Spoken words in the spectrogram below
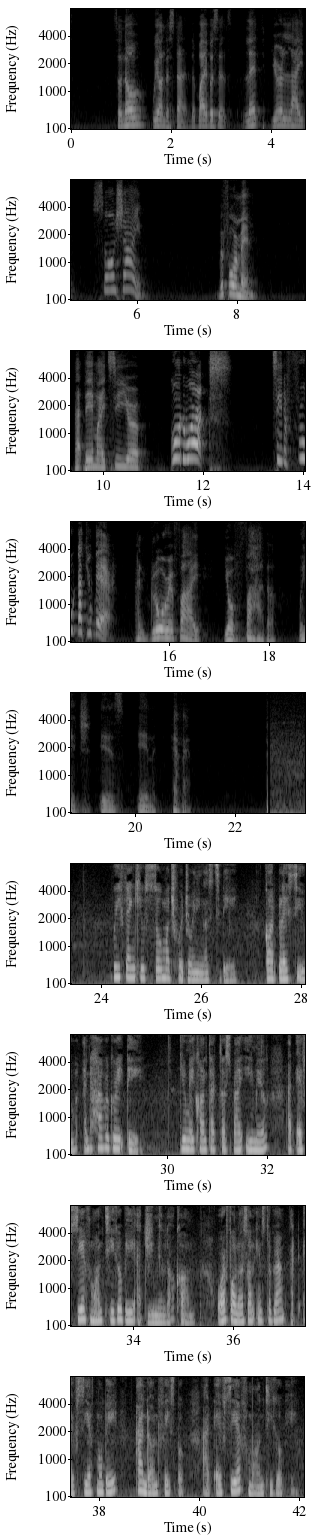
So now we understand. The Bible says, Let your light so shine before men that they might see your good works, see the fruit that you bear, and glorify your Father which is in heaven. We thank you so much for joining us today. God bless you and have a great day. You may contact us by email at fcfmontegobay at gmail.com or follow us on Instagram at fcfmobay and on Facebook at fcfmontegobay. Bay.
